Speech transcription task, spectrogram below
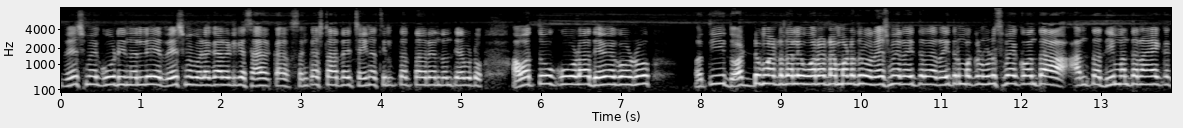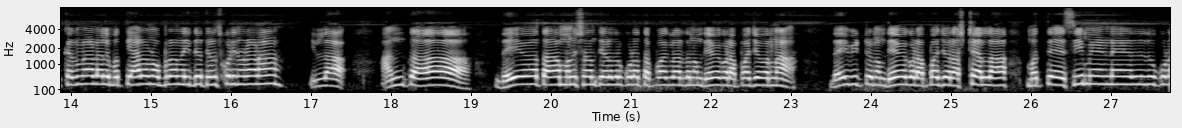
ರೇಷ್ಮೆ ಗೂಡಿನಲ್ಲಿ ರೇಷ್ಮೆ ಬೆಳೆಗಾರರಿಗೆ ಸಹ ಸಂಕಷ್ಟ ಆದರೆ ಚೈನಾ ಸಿಲ್ಕ್ ತರ್ತಾವ್ರೆ ಅಂತ ಹೇಳ್ಬಿಟ್ಟು ಅವತ್ತೂ ಕೂಡ ದೇವೇಗೌಡರು ಅತಿ ದೊಡ್ಡ ಮಟ್ಟದಲ್ಲಿ ಹೋರಾಟ ಮಾಡಿದ್ರು. ರೇಷ್ಮೆ ರೈತರ ರೈತರ ಮಕ್ಕಳನ್ನ ಉಳಿಸ್ಬೇಕು ಅಂತ ಅಂತ ಧೀಮಂತ ನಾಯಕ ಕರ್ನಾಟಕದಲ್ಲಿ ಮತ್ತೆ ಯಾರನ್ನ ಒಬ್ಬರನ್ನ ಇದ್ರೆ ತಿಳಿಸ್ಕೊಡಿ ನೋಡೋಣ? ಇಲ್ಲ. ಅಂತ ದೈವತ ಮನುಷ್ಯ ಅಂತ ಹೇಳಿದ್ರು ಕೂಡ ತಪ್ಪಾಗ್ಲಾರ್ದು ನಮ್ಮ ದೇವೇಗೌಡ ಅಪ್ಪಾಜಿಯವ್ರನ್ನ. ದಯವಿಟ್ಟು ನಮ್ಮ ದೇವೇಗೌಡ ಅಪ್ಪಾಜಿಯವರು ಅಷ್ಟೇ ಅಲ್ಲ, ಮತ್ತು ಸೀಮೆಎಣ್ಣೆದು ಕೂಡ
